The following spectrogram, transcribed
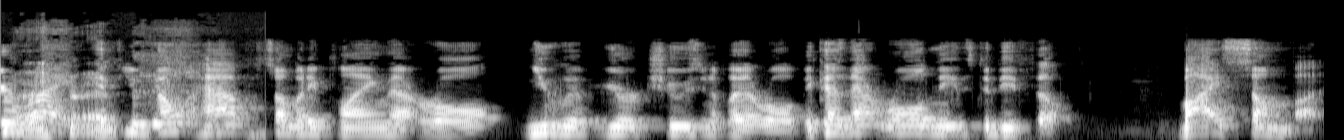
you're right, right, If you don't have somebody playing that role, you you're choosing to play that role because that role needs to be filled by somebody.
